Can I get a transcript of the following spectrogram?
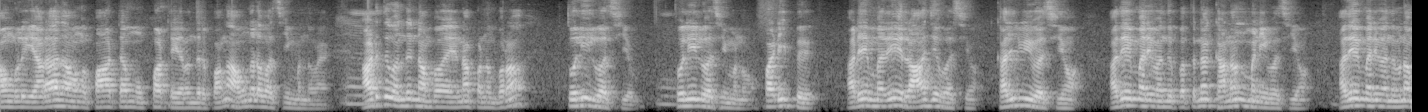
அவங்களுக்கு யாராவது அவங்க பாட்டை முப்பாட்டை இறந்துருப்பாங்க அவங்கள வசியம் பண்ணுவேன். அடுத்து வந்து நம்ம என்ன பண்ண போகிறோம் தொழில் வசியம். தொழில் வசியம் பண்ணுவோம். படிப்பு அதே மாதிரி ராஜ வசியம் கல்வி வசியம் அதே மாதிரி வந்து பார்த்தோன்னா கணவன் மணி வசியம் அதே மாதிரி வந்தோம்னா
